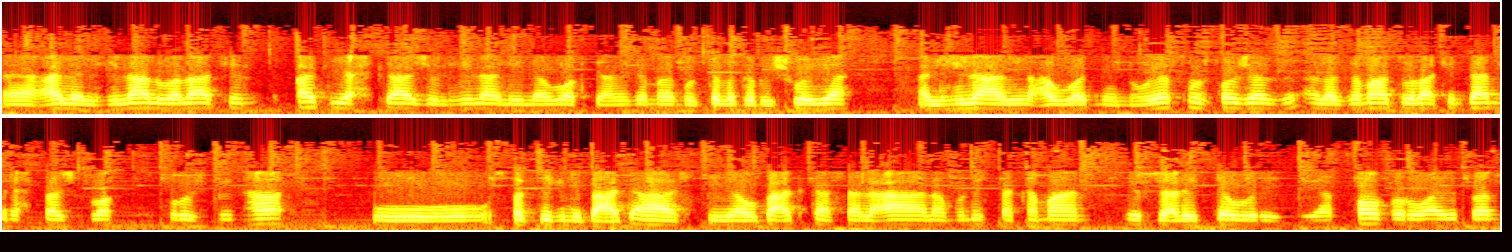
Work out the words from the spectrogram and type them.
على الهلال ولكن قد يحتاج الهلال إلى وقت. يعني زي ما قلت لك قبل شوية الهلال عودنا إنه يصمد فوق ألازمات ولكن دائما يحتاج وقت الخروج منها. وصدقني بعد آسيا وبعد كأس العالم ولسه كمان يرجع للدوري. ينتظروا أيضا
